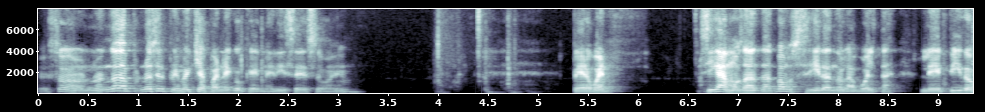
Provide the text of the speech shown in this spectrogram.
Eso no, es el primer chiapaneco que me dice eso, ¿eh? Pero bueno, sigamos, vamos a seguir dando la vuelta. Le pido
